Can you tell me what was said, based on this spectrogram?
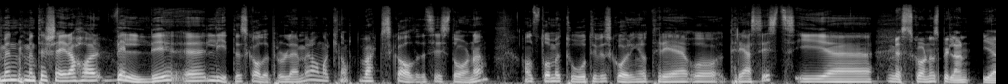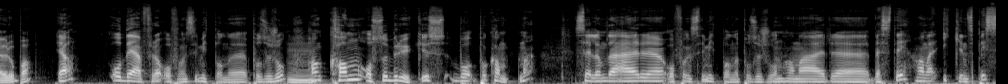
Men, men Teixeira har veldig eh, lite skadeproblemer. Han har knapt vært skadet de siste årene. Han står med 22 skåringer og tre, og tre assists i eh, Mestskårende spilleren i Europa. Ja, og det er fra offensiv midtbaneposisjon. Mm. Han kan også brukes på, på kantene. Selv om det er eh, offensiv midtbaneposisjon han er eh, best i. Han er ikke en spiss.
